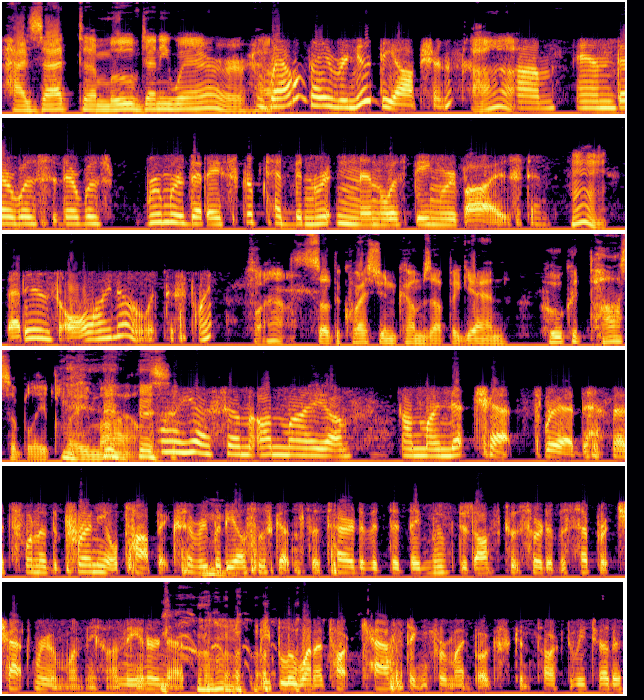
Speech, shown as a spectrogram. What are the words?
Has that uh, moved anywhere? Or well, they renewed the option. Ah. Um, and there was there was rumor that a script had been written and was being revised, and Hmm. that is all I know at this point. Wow. So the question comes up again: Who could possibly play Miles? Oh yes, and on my um, on my net chat thread, that's one of the perennial topics. Everybody Hmm. else has gotten so tired of it that they moved it off to sort of a separate chat room on the on the internet. People who want to talk casting for my books can talk to each other.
